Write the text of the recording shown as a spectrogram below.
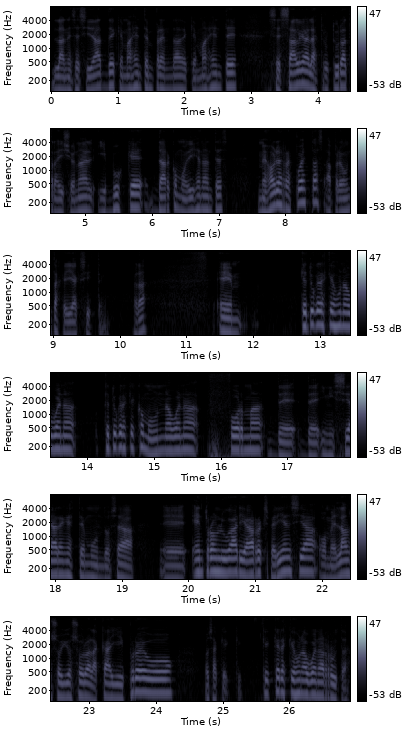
la necesidad de que más gente emprenda, de que más gente se salga de la estructura tradicional y busque dar, como dije antes, mejores respuestas a preguntas que ya existen, ¿verdad? Em, ¿qué tú crees que es una buena, qué tú crees que es como una buena forma de, de iniciar en este mundo? O sea, eh, entro a un lugar y agarro experiencia o me lanzo yo solo a la calle y pruebo. O sea, ¿qué, qué, qué crees que es una buena ruta?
